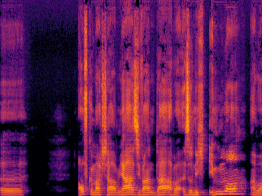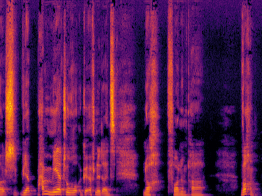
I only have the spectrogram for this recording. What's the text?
äh, aufgemacht haben, ja, sie waren da, aber also nicht immer, aber wir haben mehr Tore geöffnet als noch vor ein paar Wochen.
